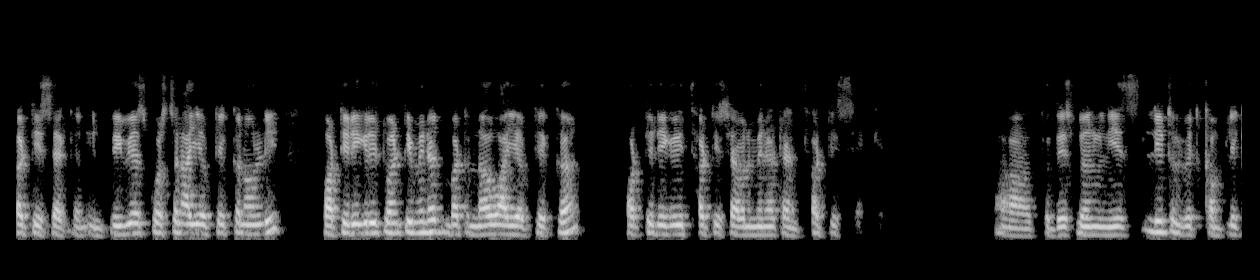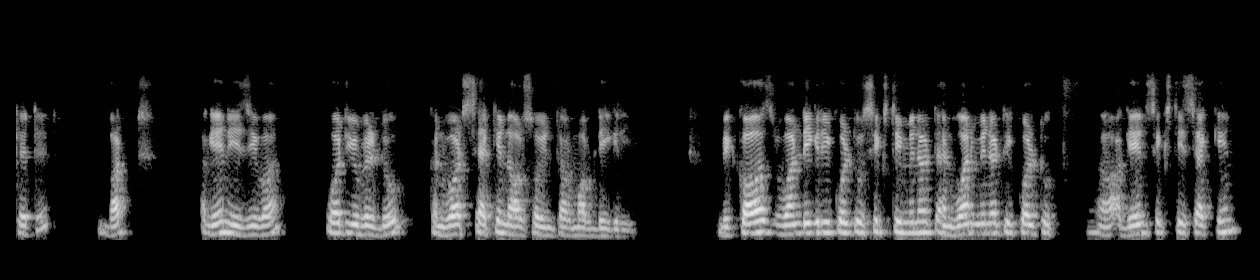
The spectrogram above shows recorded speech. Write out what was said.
30 second. In previous question I have taken only 40 degree 20 minute, but now I have taken 40 degree 37 minute and 30 second. Uh, so this one is little bit complicated, but again easy one. What you will do, convert second also in term of degree. Because one degree equal to 60 minute and one minute equal to uh, again 60 second.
